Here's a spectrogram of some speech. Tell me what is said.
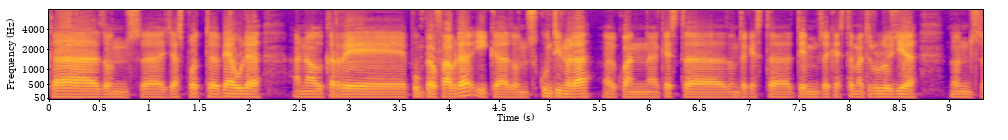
que doncs, ja es pot veure en el carrer Pompeu Fabra i que doncs, continuarà quan aquesta, doncs, aquesta temps, aquesta meteorologia doncs,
